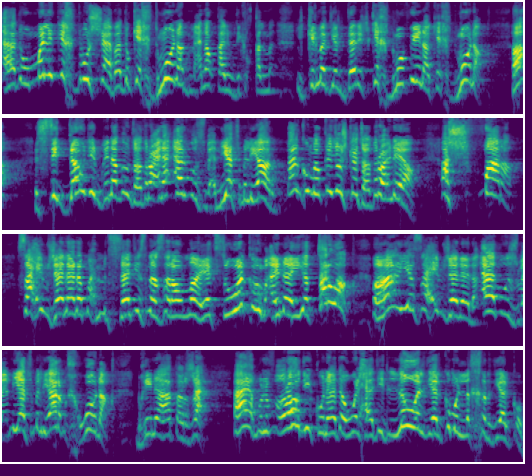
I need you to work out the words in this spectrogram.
هادو هما اللي كيخدموا الشعب هادو كيخدمونا بمعنى القلم ديك الكلمة ديال الدارج كيخدموا فينا كيخدمونا. ها؟ السيد داودي بغيناكم تهضروا على 1700 مليار. مالكم ما بقيتوش كتهضروا عليها. الشفارة. صاحب جلالة محمد السادس نصره الله ياك سولكم أين هي الثروه ها هي صاحب جلالة. 1700 مليار مخونة. بغيناها ترجع آه بالمفروض يكون هذا هو الحديث الأول ديالكم والأخر ديالكم.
